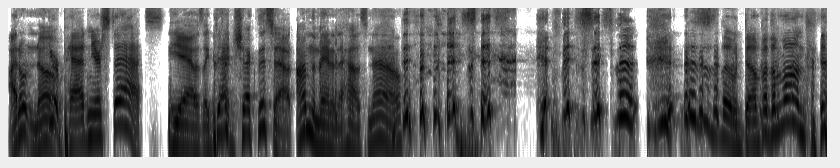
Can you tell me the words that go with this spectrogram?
I don't know. You're padding your stats. yeah, I was like, Dad, check this out. I'm the man of the house now. this is this is the this is the dump of the month.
